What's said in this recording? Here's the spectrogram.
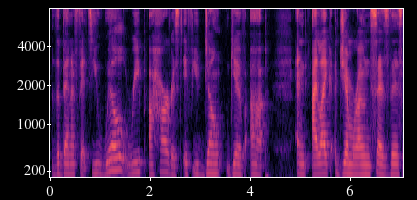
the benefits. You will reap a harvest if you don't give up. And I like Jim Rohn says this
